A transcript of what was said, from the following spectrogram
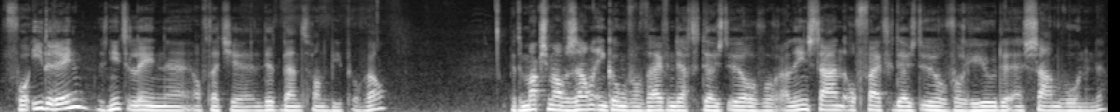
voor iedereen. Dus niet alleen of dat je lid bent van de BIEB of wel. Met een maximaal verzamelinkomen van 35.000 euro voor alleenstaande of 50.000 euro voor gehuwden en samenwonenden.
